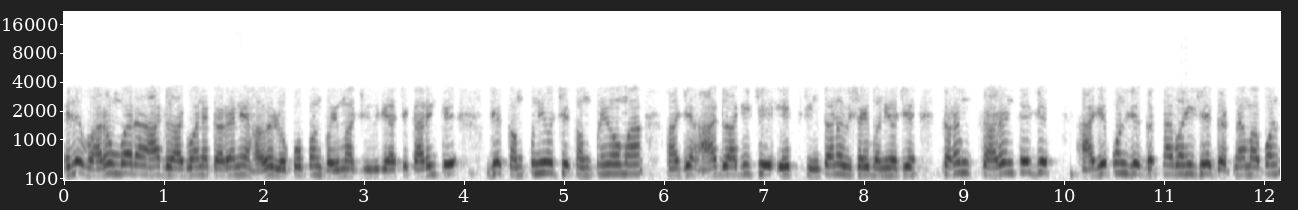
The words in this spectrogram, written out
એટલે વારંવાર આગ લાગવાને કારણે હવે લોકો પણ ભયમાં જીવી રહ્યા છે. કારણ કે જે કંપનીઓ છે, કંપનીઓમાં આ જે આગ લાગી છે, એક ચિંતાનો વિષય બન્યો છે. કારણ કે જે, આજે પણ જે ઘટના બની છે, ઘટનામાં પણ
